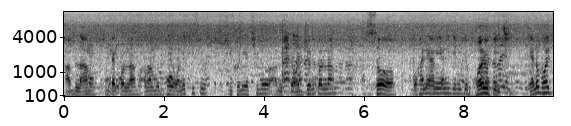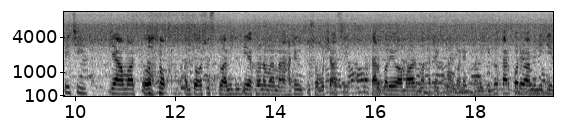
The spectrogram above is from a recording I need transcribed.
ভাবলাম চিন্তা করলাম আমার মধ্যে অনেক কিছু শিক্ষণীয় ছিল আমি সেটা অর্জন করলাম। সো ওখানে আমি নিজে নিজে ভয়ও পেয়েছি। কেন ভয় পেয়েছি? যে আমার তো আমি তো অসুস্থ আমি যদি এখন আমার মানে হার্টেও একটু সমস্যা আছে তারপরেও আমার মাথাটা একটু মানে ঘানি দিল তারপরেও আমি নিজের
